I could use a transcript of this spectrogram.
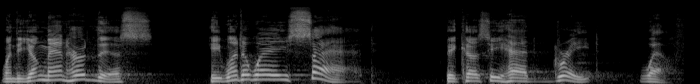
When the young man heard this, he went away sad because he had great wealth.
